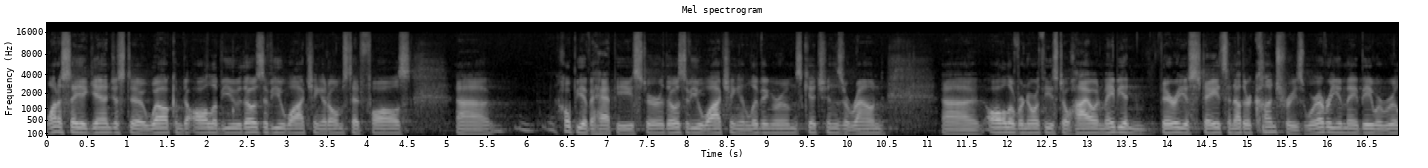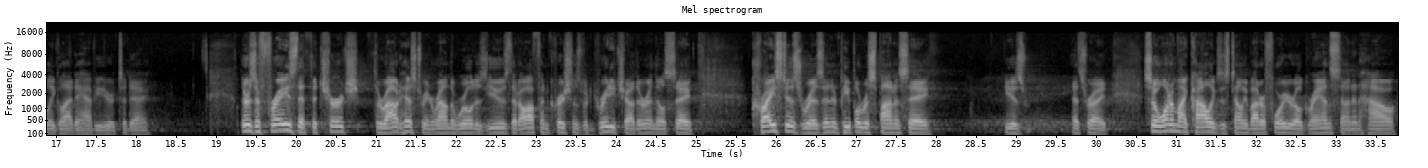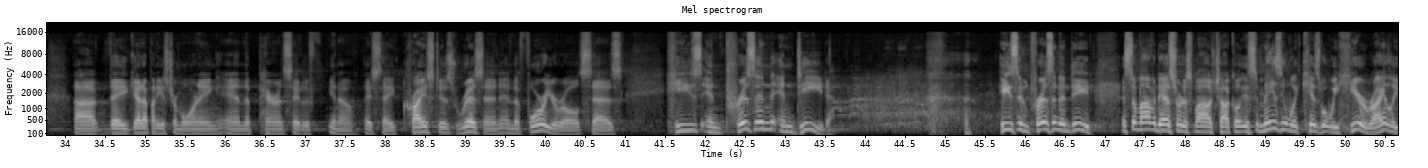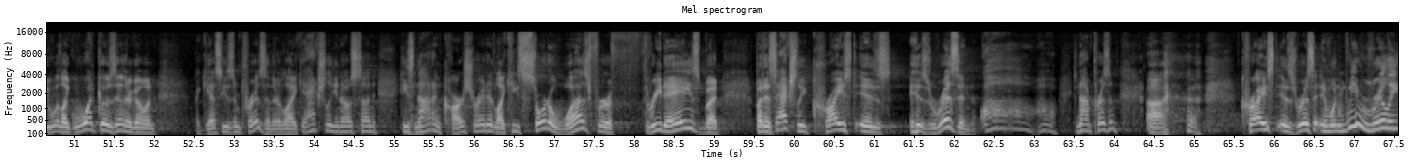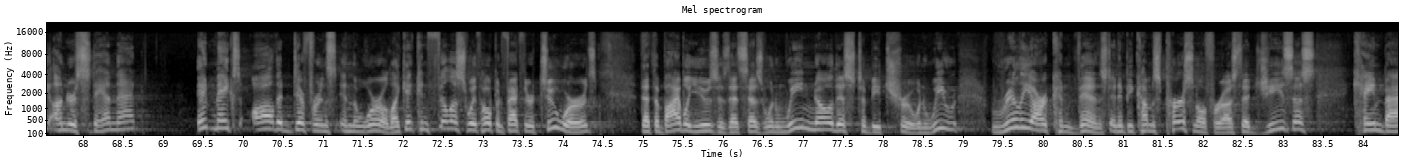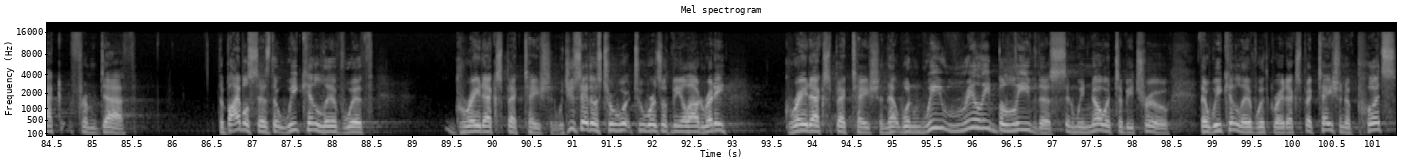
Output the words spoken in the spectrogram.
want to say again, just a welcome to all of you, those of you watching at Olmsted Falls. Uh, hope you have a happy Easter. Those of you watching in living rooms, kitchens, around uh, all over Northeast Ohio, and maybe in various states and other countries, wherever you may be, we're really glad to have you here today. There's a phrase that the church throughout history and around the world has used that often Christians would greet each other and they'll say, Christ is risen, and people respond and say, He is, that's right. So one of my colleagues is telling me about her four year old grandson and how uh, they get up on Easter morning and the parents say to the, you know, they say, Christ is risen. And the four year old says, He's in prison indeed. He's in prison indeed. And so mom and dad sort of smile, chuckle. It's amazing what kids, what we hear, right? Like, what goes in, they're going, I guess he's in prison. They're like, actually, you know, son, he's not incarcerated. Like he sort of was for three days, but but it's actually Christ is is risen. Oh, oh, he's not in prison. Uh, Christ is risen. And when we really understand that, it makes all the difference in the world. Like it can fill us with hope. In fact, there are two words that the Bible uses that says when we know this to be true, when we really are convinced and it becomes personal for us that Jesus came back from death, the Bible says that we can live with great expectation. Would you say those two, two words with me aloud? Ready? Great expectation. That when we really believe this and we know it to be true, that we can live with great expectation. It puts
